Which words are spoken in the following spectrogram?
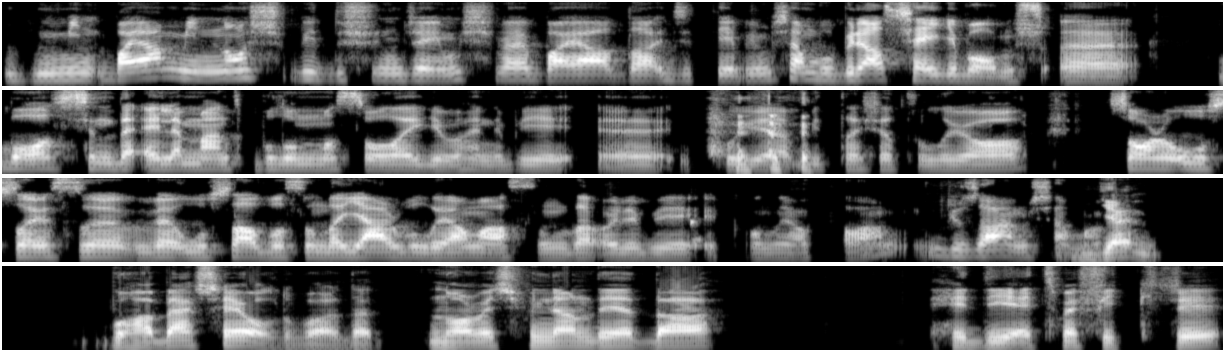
Min, bayağı minnoş bir düşünceymiş ve bayağı da ciddiye binmiş. Ama bu biraz şey gibi olmuş. E, Boğaziçi'nde element bulunması olayı gibi hani bir e, kuyuya bir taş atılıyor. Sonra uluslararası ve ulusal basında yer buluyor ama aslında öyle bir konu yok falan. Güzelmiş ama. Yani bu haber şey oldu bu arada. Norveç Finlandiya'ya daha hediye etme fikri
